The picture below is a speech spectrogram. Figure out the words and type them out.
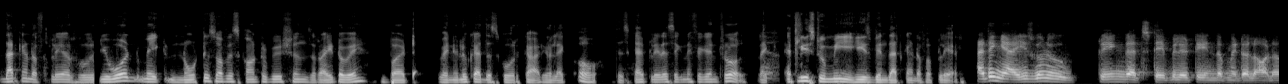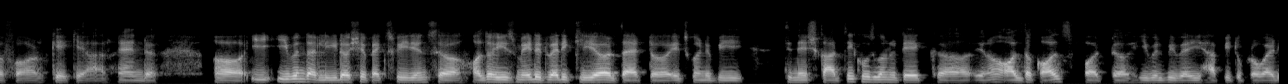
that kind of player who you won't make notice of his contributions right away but when you look at the scorecard you're like oh this guy played a significant role like yeah. at least to me he's been that kind of a player i think yeah he's going to bring that stability in the middle order for kkr and uh, e- even the leadership experience uh, although he's made it very clear that uh, it's going to be Dinesh Karthik, who's going to take uh, you know all the calls, but uh, he will be very happy to provide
